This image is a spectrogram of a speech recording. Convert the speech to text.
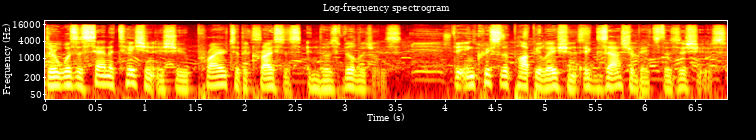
There was a sanitation issue prior to the crisis in those villages. The increase of the population exacerbates those issues.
